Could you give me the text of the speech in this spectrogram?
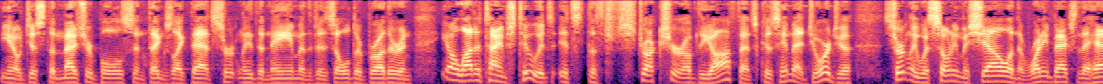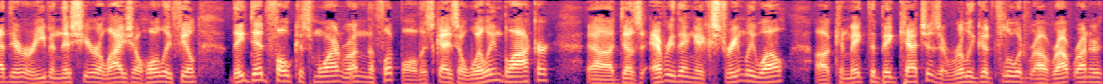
you know just the measurables and things like that, certainly the name of his older brother, and you know a lot of times too, it's it's the structure of the offense because him at Georgia, certainly with Sony Michel and the running backs that they had there, or even this year Elijah Holyfield, they did focus more on running the football. This guy's a willing blocker, uh, does everything extremely well uh, can make the big catches, a really good fluid uh, route runner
